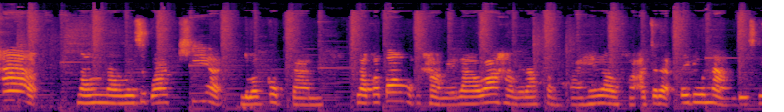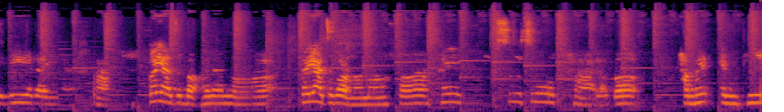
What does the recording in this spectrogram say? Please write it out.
ถ้า น้องๆรู้สึกว่าเครียดหรือว่ากดดันเราก็ต้องหาเวลาว่าหาเวลาผ่อนคลายให้เราค่ะ อาจจะแบบไปดูหนังดูซีรีส์อะไรอย่างเงี้ยค่ะ ก็อยากจะบอกให้น้องๆก็อยากจะบอกน้องๆค่ะให้สู้ๆค่ะ แล้วก็ทำให้เต็มที่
